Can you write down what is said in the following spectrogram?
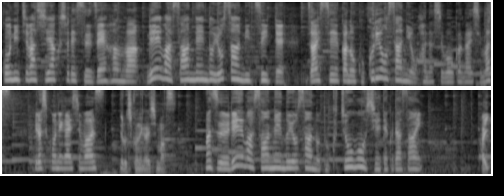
こんにちは。市役所です。前半は令和3年度予算について財政課の国領さんにお話をお伺いします。よろしくお願いします。よろしくお願いします。まず令和3年度予算の特徴を教えてください。はい。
